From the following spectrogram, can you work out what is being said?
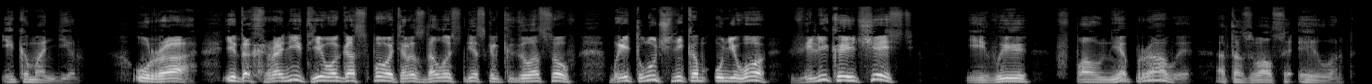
и командир. «Ура! И да хранит его Господь!» — раздалось несколько голосов. «Быть лучником у него — великая честь!» «И вы вполне правы», — отозвался Эйлвард.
